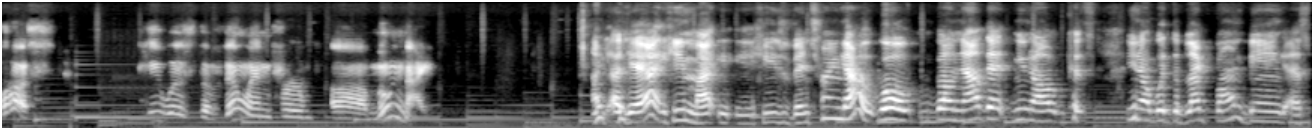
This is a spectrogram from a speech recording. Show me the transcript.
Plus he was the villain for uh Moon Knight. Uh, uh, yeah, he might. He's venturing out. Well, well, now that you know, because you know, with the Black Phone being as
